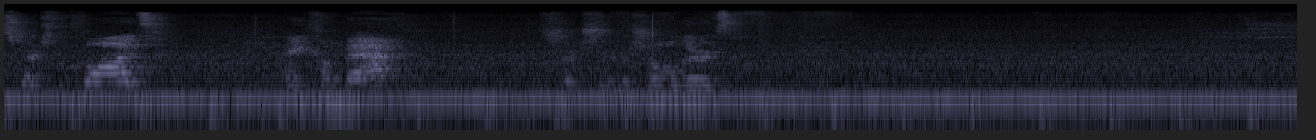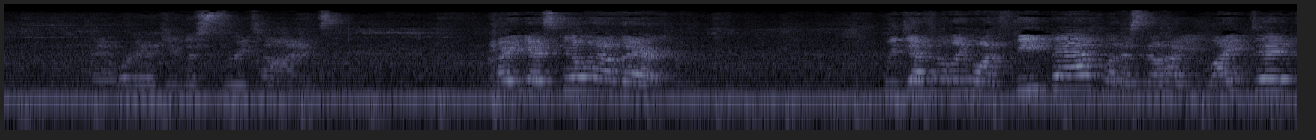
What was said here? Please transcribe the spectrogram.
Stretch the quads. And come back. Stretch through the shoulders. And we're going to do this three times. How you guys feeling out there? We definitely want feedback. Let us know how you liked it.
